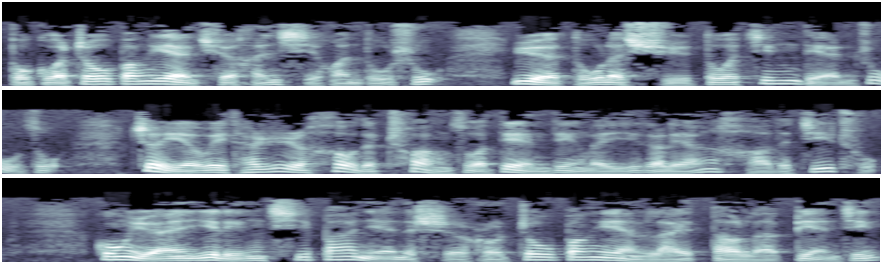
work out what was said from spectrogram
不过，周邦彦却很喜欢读书，阅读了许多经典著作，这也为他日后的创作奠定了一个良好的基础。公元一零七八年的时候，周邦彦来到了汴京，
